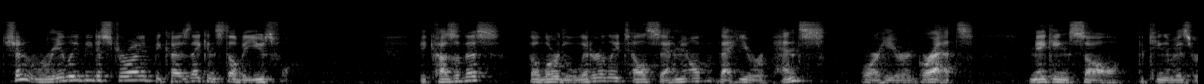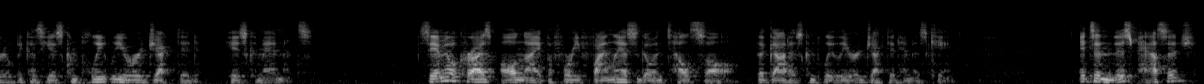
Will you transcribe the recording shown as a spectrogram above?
shouldn't really be destroyed because they can still be useful. Because of this, the Lord literally tells Samuel that he repents or he regrets making Saul the king of Israel because he has completely rejected his commandments. Samuel cries all night before he finally has to go and tell Saul that God has completely rejected him as king. It's in this passage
